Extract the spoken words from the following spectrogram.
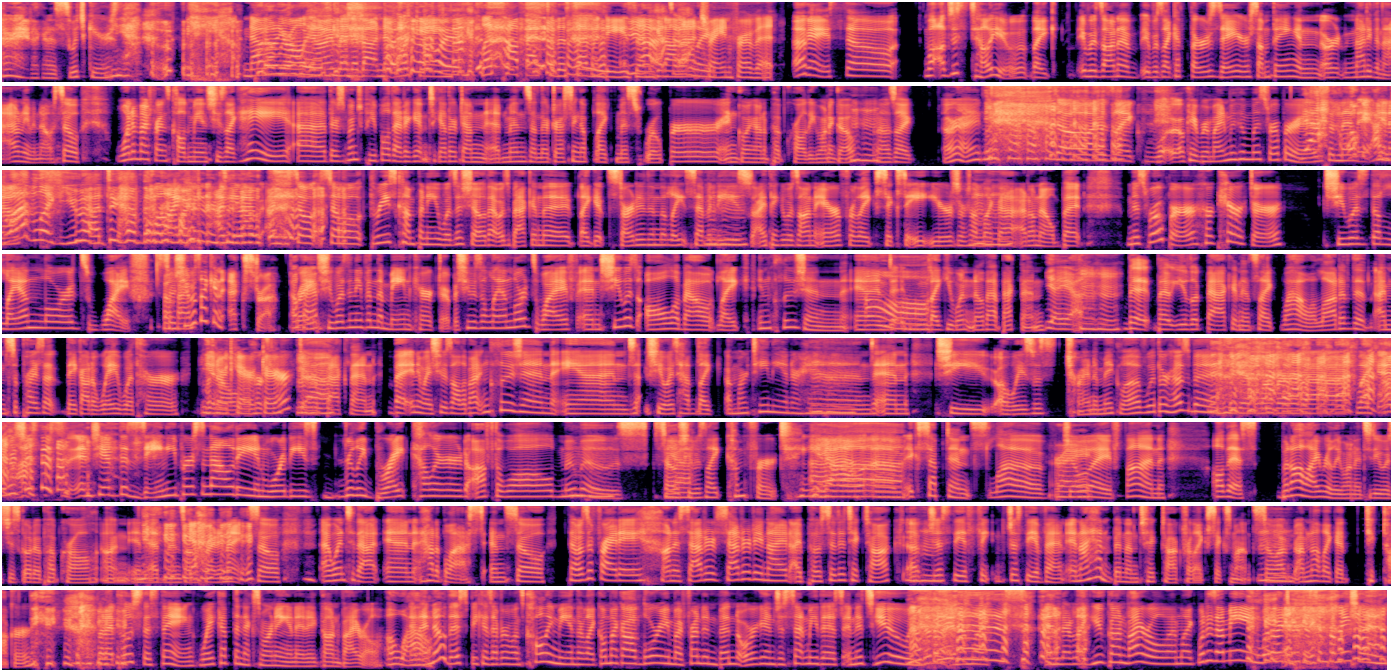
all right, I gotta switch gears. yeah. Yeah. Now Put that we're all wig. intimate about Put on your networking, let's hop back to the 70s Yeah, and get on totally. that train for a bit. Okay, so well, I'll just tell you, like it was on a it was like a Thursday or something, and or not even that, I don't even know. So one of my friends called me and she's like, Hey, uh, there's a bunch of people that are getting together down in Edmonds and they're dressing up like Miss Roper and going on a pub crawl. Do you want to go? Mhm. And I was like, All right. so I was like, okay, remind me who Miss Roper is. Yeah. And then okay, you I'm know glad like you had to have that well, I couldn't. I mean. I, I, so so Three's Company was a show that was back in the like it started in the late 70s. Mm-hmm. I think it was on air for like six to eight years or something Mhm. like that. I don't know, but Miss Roper, her character. She was the landlord's wife. So Okay. she was like an extra, Okay. right? She wasn't even the main character, but she was a landlord's wife and she was all about like inclusion and Aw. like you wouldn't know that back then. yeah, yeah. Mhm. But but you look back and it's like wow, a lot of the I'm surprised that they got away with her, you With her know, character. Yeah. back then. But anyway, she was all about inclusion and she always had like a martini in her Mm-hmm. hand and she always was trying to make love with her husband who didn't love her back. Like it was just this and she had this zany personality and wore these really bright colored off the wall moo-moos. So Yeah. she was like comfort, you know, um, acceptance, love, Right. joy, fun, all this. But all I really wanted to do was just go to a pub crawl on in Edmonds on Friday night. So I went to that and had a blast. And so that was a Friday. On a Saturday Saturday night, I posted a TikTok of Mhm. just the just the event. And I hadn't been on TikTok for like six months, so Mhm. I'm, I'm not like a TikToker. but I post this thing, wake up the next morning, and it had gone viral. Oh, wow. And I know this because everyone's calling me and they're like, "Oh my God, Lorry, my friend in Bend, Oregon, just sent me this, and it's you." And, da-da-da. and I'm like, Yes. and they're like, "You've gone viral." I'm like, "What does that mean? What do I do with this information?"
